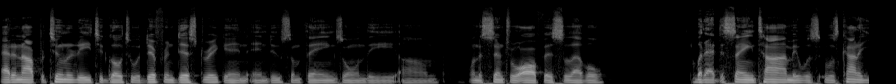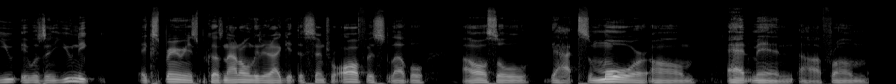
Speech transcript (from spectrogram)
had an opportunity to go to a different district and and do some things on the um, on the central office level. But at the same time, it was it was kind of u- it was a unique experience because not only did I get the central office level, I also got some more um, admin uh, from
